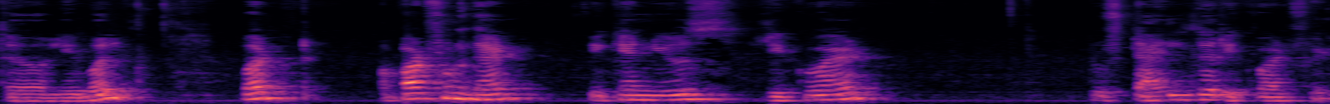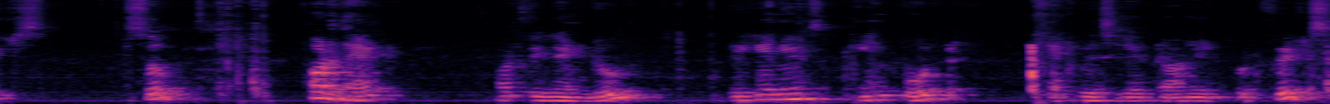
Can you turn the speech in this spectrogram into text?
the label. But apart from that we can use required to style the required fields. So for that what we can do we can use input that will select all input fields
